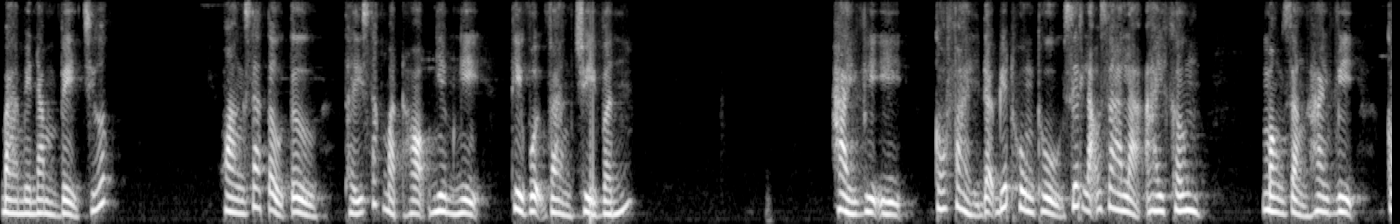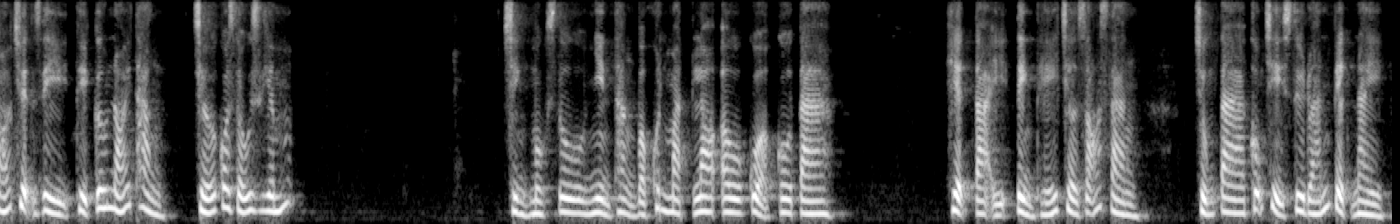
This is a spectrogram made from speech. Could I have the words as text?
30 năm về trước. Hoàng gia tẩu tử thấy sắc mặt họ nghiêm nghị thì vội vàng truy vấn. Hai vị có phải đã biết hung thủ giết lão gia là ai không? Mong rằng hai vị có chuyện gì thì cứ nói thẳng, chớ có giấu giếm. Trình Mục Du nhìn thẳng vào khuôn mặt lo âu của cô ta. Hiện tại tình thế chưa rõ ràng, chúng ta cũng chỉ suy đoán việc này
